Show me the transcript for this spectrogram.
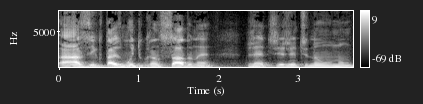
ah, Zico, tá muito cansado, né? Gente, a gente não, não...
